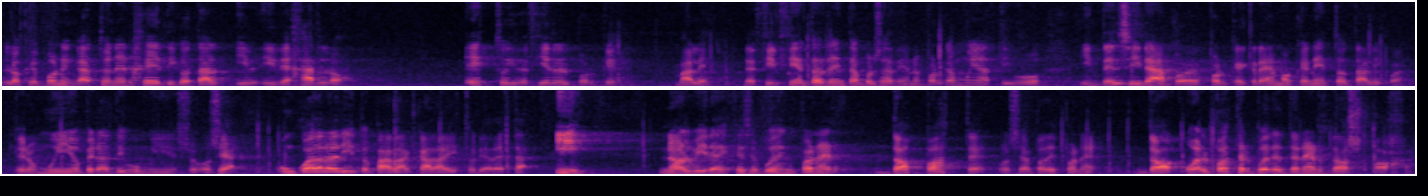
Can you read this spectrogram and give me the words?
los que ponen gasto energético tal y, y dejarlo esto y decir el por qué. ¿Vale? Decir, 130 pulsaciones porque es muy activo. Intensidad, pues porque creemos que en esto tal y cual. Pero muy operativo, muy eso. O sea, un cuadradito para cada historia de esta. Y no olvidéis que se pueden poner dos pósters. O sea, podéis poner dos... O el póster puede tener dos hojas.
